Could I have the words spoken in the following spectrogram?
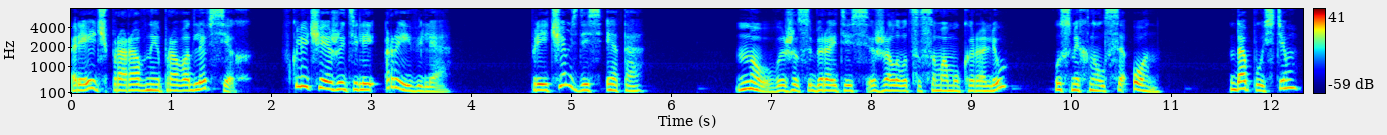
Речь про равные права для всех, включая жителей Рейвеля. При чем здесь это? «Ну, вы же собираетесь жаловаться самому королю?» — усмехнулся он. «Допустим».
